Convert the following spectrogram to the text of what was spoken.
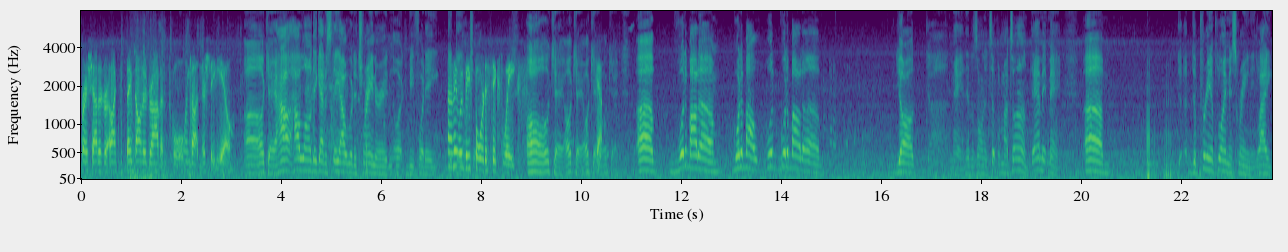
fresh out of like they've gone to driving school and gotten their CDL. Uh, okay. How how long they got to stay out with a trainer in, or, before they? Um, it would be four to six weeks. Oh, okay, okay, okay, Yeah. okay. Uh, what about um? What about what? What about uh? Y'all, man, it was on the tip of my tongue. Damn it, man. Um, the, the pre-employment screening, like,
